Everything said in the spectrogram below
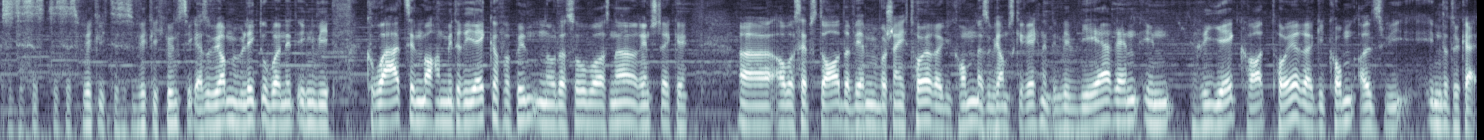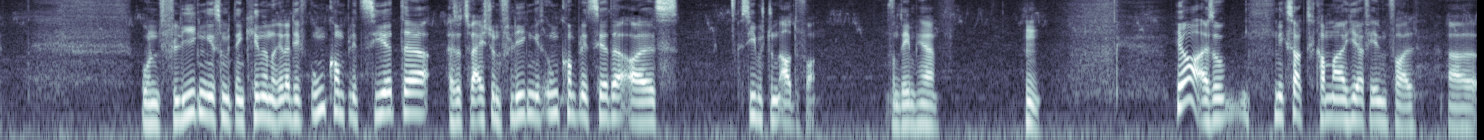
Also das ist, das, ist wirklich, das ist wirklich günstig. Also wir haben überlegt, ob wir nicht irgendwie Kroatien machen mit Rijeka verbinden oder sowas, ne, Rennstrecke. Äh, aber selbst da, da wären wir wahrscheinlich teurer gekommen. Also wir haben es gerechnet, wir wären in Rijeka teurer gekommen als wie in der Türkei. Und Fliegen ist mit den Kindern relativ unkomplizierter, also zwei Stunden Fliegen ist unkomplizierter als sieben Stunden Autofahren. Von dem her, hm. ja, also wie gesagt, kann man hier auf jeden Fall äh,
